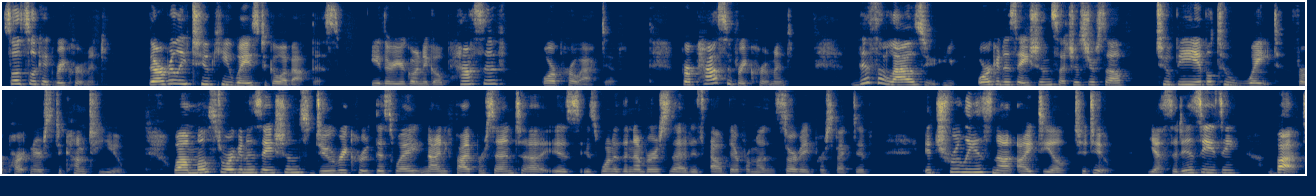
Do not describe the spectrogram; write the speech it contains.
So let's look at recruitment. There are really two key ways to go about this. Either you're going to go passive or proactive. For passive recruitment, this allows organizations such as yourself to be able to wait for partners to come to you. While most organizations do recruit this way, 95% uh, is, is one of the numbers that is out there from a survey perspective it truly is not ideal to do. Yes, it is easy, but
